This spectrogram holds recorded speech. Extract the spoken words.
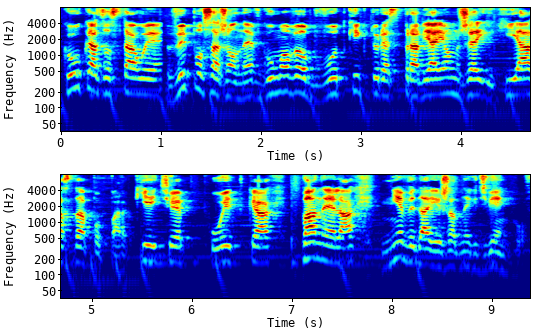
Kółka zostały wyposażone w gumowe obwódki, które sprawiają, że ich jazda po parkiecie, płytkach, panelach nie wydaje żadnych dźwięków.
